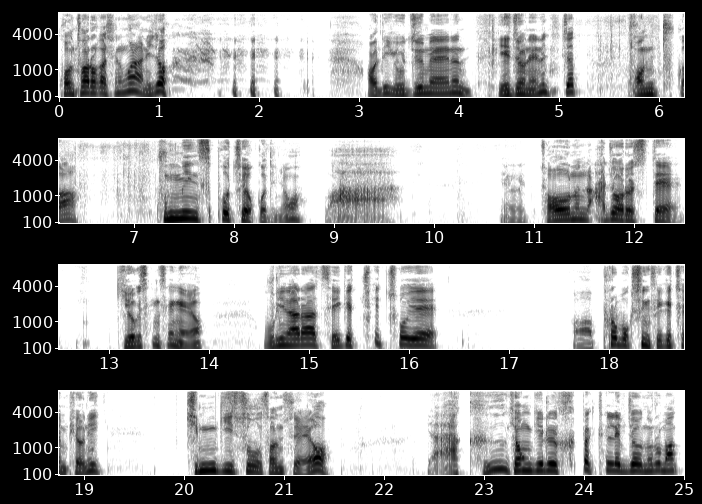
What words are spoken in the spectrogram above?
권투하러 가시는 건 아니죠? 어디 요즘에는 예전에는 진짜 권투가 국민 스포츠였거든요. 와, 예, 저는 아주 어렸을 때 기억이 생생해요. 우리나라 세계 최초의 어, 프로복싱 세계 챔피언이 김기수 선수예요. 야, 그 경기를 흑백 텔레비전으로 막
